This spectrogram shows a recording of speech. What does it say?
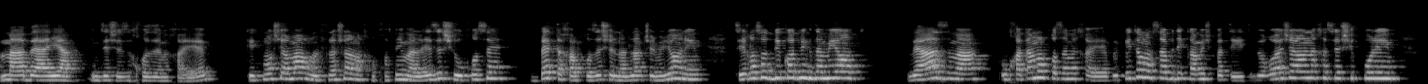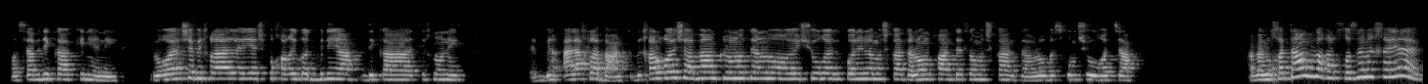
מה הבעיה עם זה שזה חוזה מחייב? כי כמו שאמרנו, לפני שאנחנו חותמים על איזשהו חוזה, בטח על חוזה של נדל"ן של מיליונים, צריך לעשות בדיקות מקדמיות. ואז מה? הוא חתם על חוזה מחייב, ופתאום עשה בדיקה משפטית, ורואה שעל הנכס יש שיקולים, הוא עשה בדיקה קניינית, ורואה שבכלל יש פה חריגות בנייה, בדיקה תכנונית. הלך לבנק, בכלל רואה שהבנק לא נותן לו אישור עקרוני למשכנתה, לא מוכן לתת לו משכנתה, או לא בסכום שהוא רצה. אבל הוא חתם כבר על חוזה מחייב,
